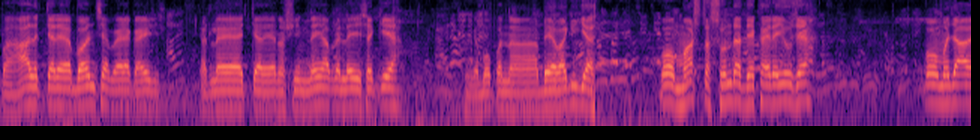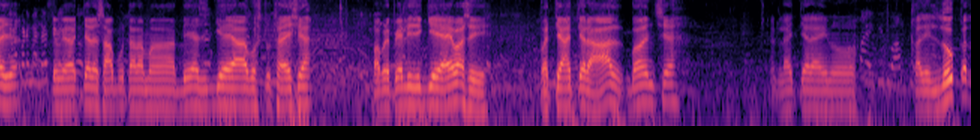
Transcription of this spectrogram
પણ હાલ અત્યારે બંધ છે બેડક આઈડી એટલે અત્યારે એનો સીન નહીં આપણે લઈ શકીએ. કે બપોરના બે વાગી ગયા બહુ મસ્ત સુંદર દેખાઈ રહ્યું છે. બહુ મજા આવે છે. કેમ કે અત્યારે સાપુતારામાં બે જગ્યાએ આ વસ્તુ થાય છે. આપણે પહેલી જગ્યાએ આવ્યા છીએ પણ ત્યાં અત્યારે હાલ બંધ છે. એટલે અત્યારે એનો ખાલી લુક જ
